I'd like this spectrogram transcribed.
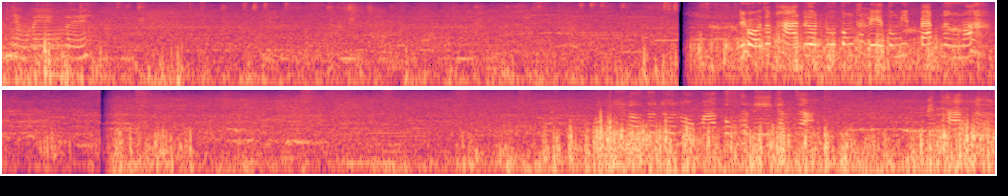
มอย่างแรงเลย เดี๋ยวจะพาเดินดูตรงทะเลตรงนี้แป๊บหนึ่งเนาะ ตรงนี้เราจะเดินออกมาตรงทะเลกันจ้ะ เป็นทางเดิน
